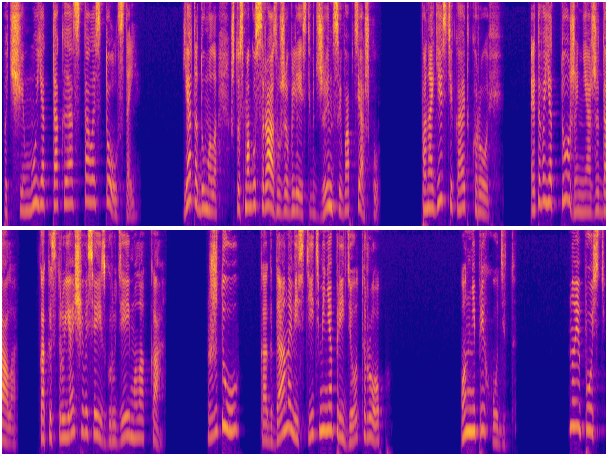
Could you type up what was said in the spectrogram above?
Почему я так и осталась толстой? Я-то думала, что смогу сразу же влезть в джинсы в обтяжку. По ноге стекает кровь. Этого я тоже не ожидала как и струящегося из грудей молока. Жду, когда навестить меня придет Роб. Он не приходит. Ну и пусть.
